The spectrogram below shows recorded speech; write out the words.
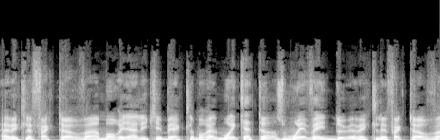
avec le facteur vent. Montréal et Québec. Le Montréal, moins 14, moins 22 avec le facteur vent,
